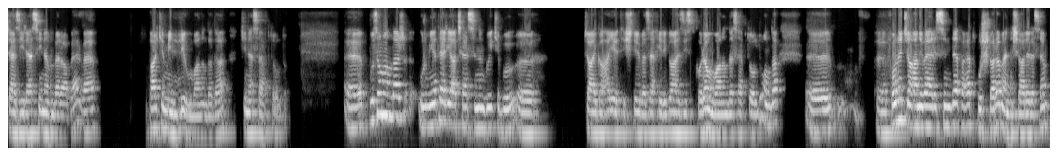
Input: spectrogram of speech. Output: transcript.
cəzirəsi ilə bərabər və Park Milli ünvanında da yenə səbt oldu. E, bu zamanlar Urmiya dəryaçəsinin bu iki bu e, caygaha yetişdi və zəxirigah zistkora ünvanında səbt oldu. Onda e, e, Fone canibərisində fəqət quşlara mən işarə eləsəm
